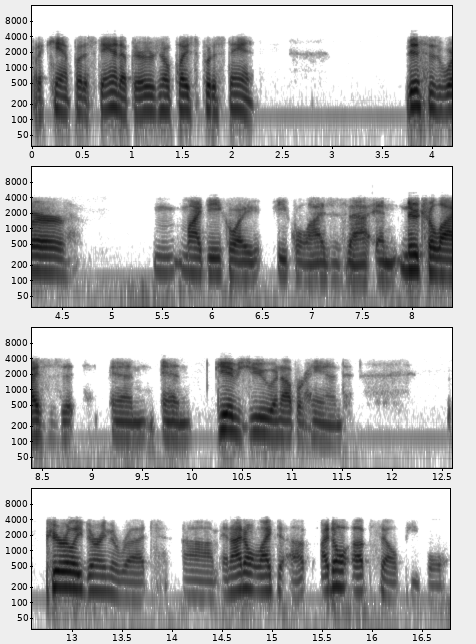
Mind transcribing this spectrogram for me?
but I can't put a stand up there. There's no place to put a stand. This is where my decoy equalizes that and neutralizes it and and gives you an upper hand purely during the rut. Um, and I don't like to up I don't upsell people.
